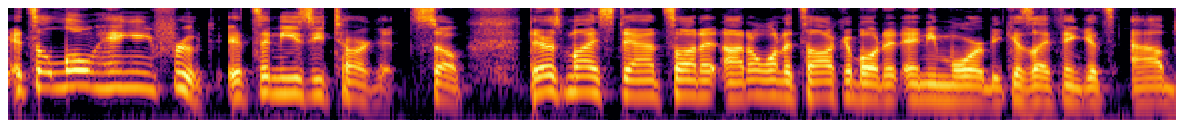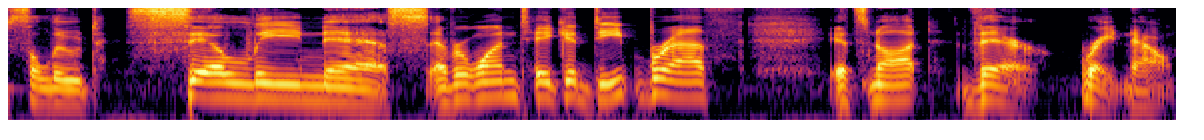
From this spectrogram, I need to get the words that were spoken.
It's a low hanging fruit, it's an easy target. So there's my stance on it. I don't want to talk about it anymore because I think it's absolute silliness. Everyone take a deep breath. It's not there right now.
